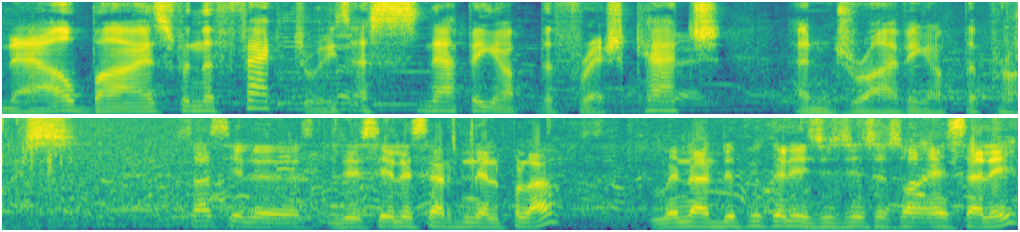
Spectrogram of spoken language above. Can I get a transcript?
Now, buyers from the factories are snapping up the fresh catch and driving up the price. Ça, c'est le- c'est le sardinelle plat. Maintenant, depuis que les usines se sont installées,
